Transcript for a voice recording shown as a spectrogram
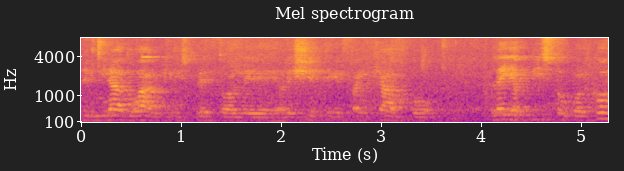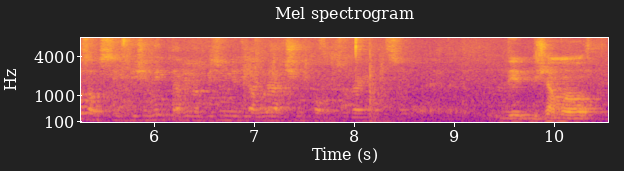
determinato anche rispetto alle, alle scelte che fa in campo. Lei ha visto qualcosa o semplicemente aveva bisogno di lavorarci un po' sul ragazzo? Diciamo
